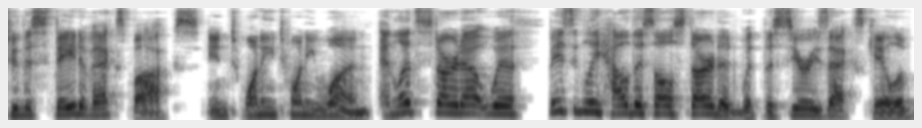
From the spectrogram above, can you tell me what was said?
to the state of Xbox in 2021, and let's start out with basically how this all started with the Series X, Caleb,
